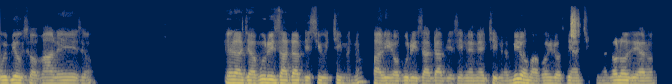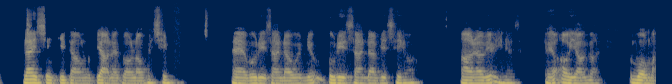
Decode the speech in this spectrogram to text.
ဝိပယုတ်ဆိုဘာလဲဆိုအဲ့ဒါじゃပုရိဇာတပစ္စည်းကိုကြည့်မယ်နော်ပါဠိတော်ပုရိဇာတပစ္စည်းနည်းနည်းကြည့်မယ်ပြီးတော့မှဘုန်းကြီးတို့ပြန်ကြည့်မယ်လောလောဆယ်ကတော့နိုင်ရှင်ကြည့်တောင်းလို့ပြတဲ့တော့လောက်ပဲရှိမယ် အဲဗုဒ္ဓသာတဝိမြုပ်ဗုဒ္ဓသာတပစ္စည်းဟောအာရဗျအိနေအဲအောက်ရောက်တော့အပေါ်မှာ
